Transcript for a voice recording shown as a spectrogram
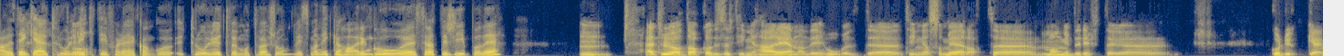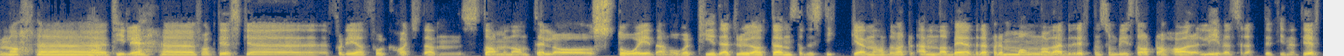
Ja, Det tenker jeg er utrolig Så. viktig, for det kan gå utrolig utover motivasjon hvis man ikke har en god eh, strategi på det. Mm. Jeg tror at akkurat disse tingene her er en av de hovedtingene som gjør at uh, mange bedrifter uh, går dukken da, eh, ja. tidlig, faktisk. Fordi at folk har ikke den staminaen til å stå i det over tid. Jeg tror at den statistikken hadde vært enda bedre. For det er mange av de bedriftene som blir starta, har livets rett definitivt.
